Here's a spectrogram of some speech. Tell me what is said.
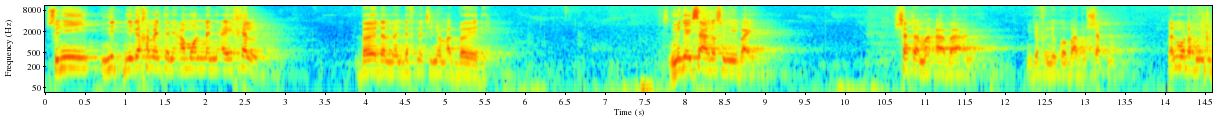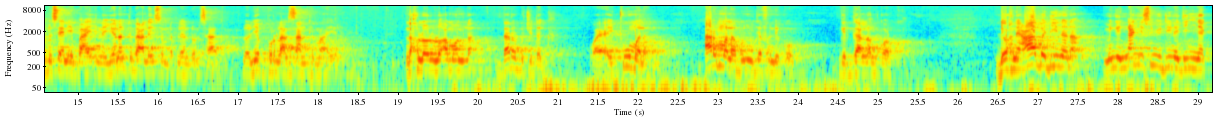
suñuy nit ñi nga xamante ni amoon nañ ay xel doyadal nañ def na ci ñoom ak doyadi mi ngay saaga suñuy bàyyi chatama abaana ñu jëfandikoo baatu chatma lan moo tax ñu tudd seeni bàyyi ne yonent bi alayhi salaam daf leen doon saaga loolu yépp pour laal sentiment yi la ndax loolu lu amoon la dara du ci dëgg waaye ay tuuma la arme la bu ñu jëfandikoo ngir gàllankoor ko di wax ne aaba diina na mi ngi ŋàññi suñu diine jiñ nekk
